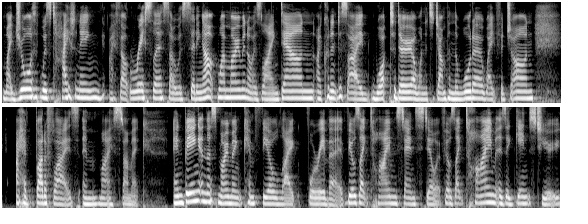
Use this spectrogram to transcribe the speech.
my jaw was tightening. I felt restless. I was sitting up one moment, I was lying down. I couldn't decide what to do. I wanted to jump in the water, wait for John. I had butterflies in my stomach. And being in this moment can feel like forever. It feels like time stands still. It feels like time is against you.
